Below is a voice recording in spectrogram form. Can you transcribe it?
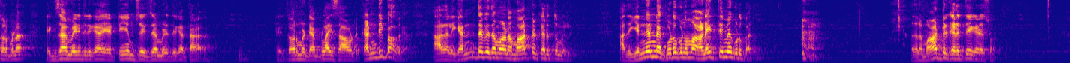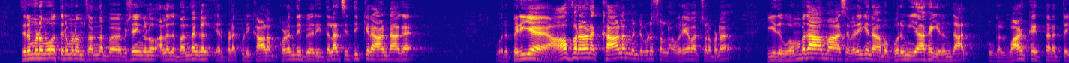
சொல்லப்போனால் எக்ஸாம் எழுதியிருக்கேன் டிஎம்சி எக்ஸாம் எழுதியிருக்கேன் த கவர்மெண்ட் எம்ப்ளாயிஸ் ஆகணும். கண்டிப்பாக அதில் எந்த விதமான மாற்று கருத்தும் இல்லை. அது என்னென்ன கொடுக்கணுமோ அனைத்துமே கொடுப்பாரு. அதில் மாற்று கருத்தே கிடைச்சோம் திருமணமோ திருமணம் சந்த விஷயங்களோ அல்லது பந்தங்கள் ஏற்படக்கூடிய காலம் குழந்தை பேர் இதெல்லாம் சித்திக்கிற ஆண்டாக ஒரு பெரிய ஆஃபரான காலம் என்று கூட சொல்லலாம். ஒரே வார்த்தை சொல்லப்போனால் இது ஒன்பதாம் மாதம் வரைக்கும் நாம் பொறுமையாக இருந்தால் உங்கள் வாழ்க்கை தரத்தை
